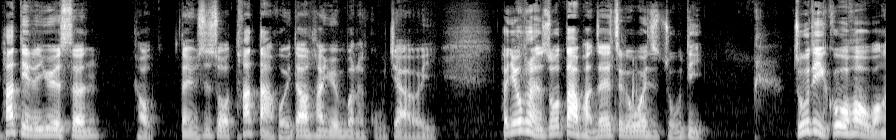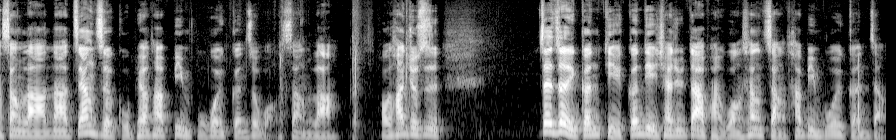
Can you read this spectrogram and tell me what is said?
它跌的越深，好，等于是说它打回到它原本的股价而已，很有可能说大盘在这个位置筑底，筑底过后往上拉，那这样子的股票它并不会跟着往上拉，哦，它就是。在这里跟跌，跟跌下去，大盘往上涨，它并不会跟涨，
